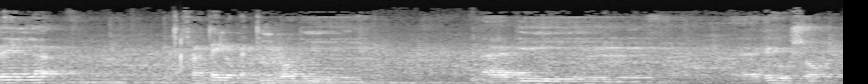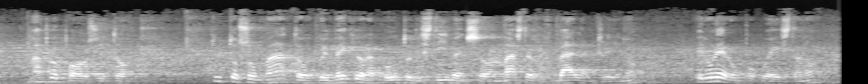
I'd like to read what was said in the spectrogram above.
del fratello cattivo di, eh, di, eh, di Rousseau, ma a proposito, tutto sommato quel vecchio racconto di Stevenson, Master of Ballantry, no? E non era un po' questo, no?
